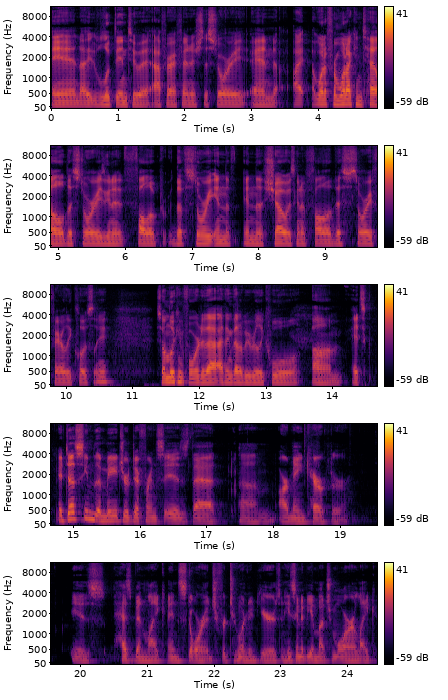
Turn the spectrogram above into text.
and I looked into it after I finished the story. And I what from what I can tell, the story is gonna follow the story in the in the show is gonna follow this story fairly closely. So I'm looking forward to that. I think that'll be really cool. Um, it's It does seem the major difference is that um, our main character is has been like in storage for 200 years and he's going to be a much more like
